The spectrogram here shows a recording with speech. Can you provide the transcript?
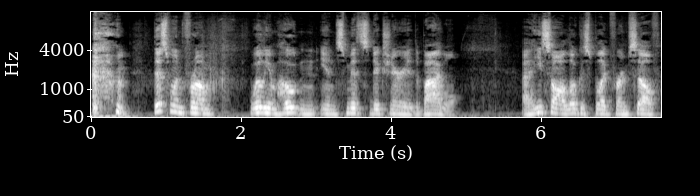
this one from William Houghton in Smith's Dictionary of the Bible. Uh, he saw a locust plague for himself,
